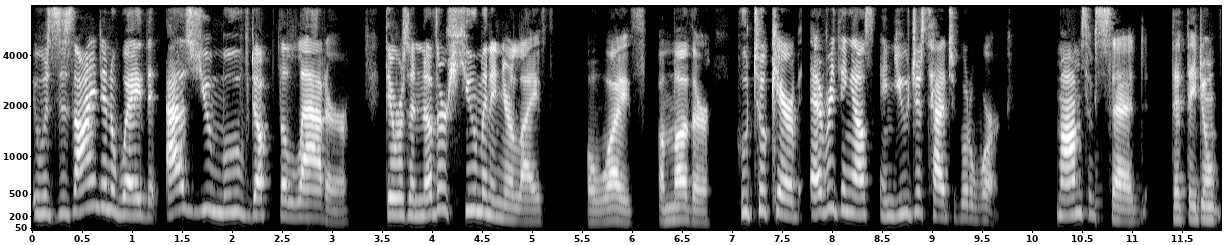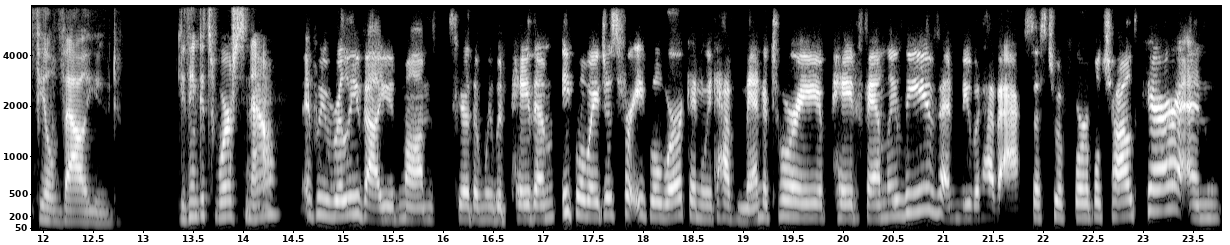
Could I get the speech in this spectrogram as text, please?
It was designed in a way that as you moved up the ladder, there was another human in your life, a wife, a mother, who took care of everything else and you just had to go to work. Moms have said that they don't feel valued. Do you think it's worse now? If we really valued moms here, then we would pay them equal wages for equal work and we'd have mandatory paid family leave and we would have access to affordable childcare and,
